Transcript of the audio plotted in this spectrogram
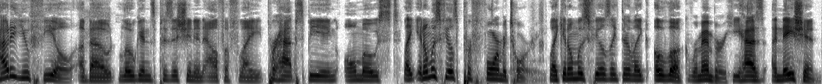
how do you feel about Logan's position in Alpha Flight perhaps being almost like it almost feels performatory? Like it almost feels like they're like, oh look, remember, he has a nation.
